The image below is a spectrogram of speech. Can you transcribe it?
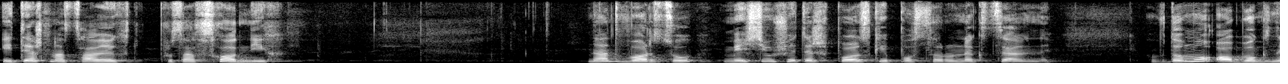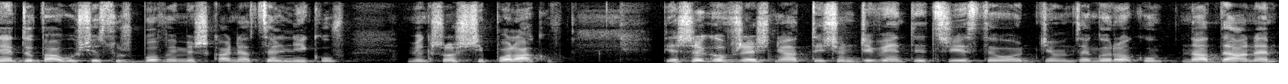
i też na całych Prusach Wschodnich. Na dworcu mieścił się też polski posterunek celny. W domu obok znajdowały się służbowe mieszkania celników, w większości Polaków. 1 września 1939 roku nad Ranem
